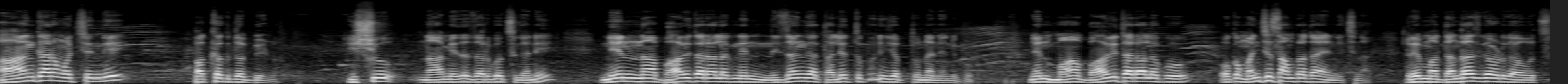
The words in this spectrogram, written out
ఆ అహంకారం వచ్చింది పక్కకు దొబ్బిండు. ఇష్యూ నా మీద జరగవచ్చు కానీ నేను నా భావితరాలకు నేను నిజంగా తలెత్తుకొని చెప్తున్నాను నేను ఇప్పుడు. నేను మా భావితరాలకు ఒక మంచి సాంప్రదాయాన్ని ఇచ్చిన. రేపు మా ధనరాజ్ గౌడ్ కావచ్చు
